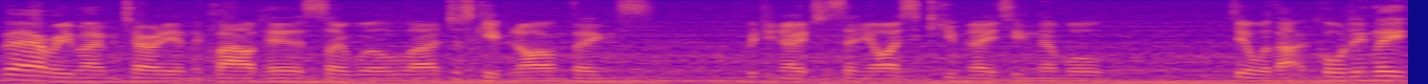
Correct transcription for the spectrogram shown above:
very momentarily in the cloud here, so we'll uh, just keep an eye on things. If we do notice any ice accumulating, then we'll deal with that accordingly.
